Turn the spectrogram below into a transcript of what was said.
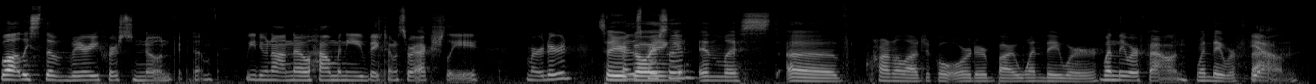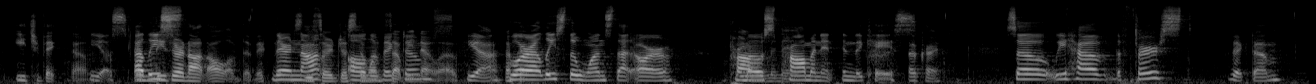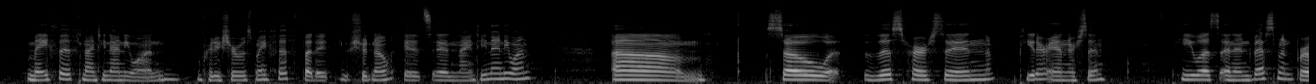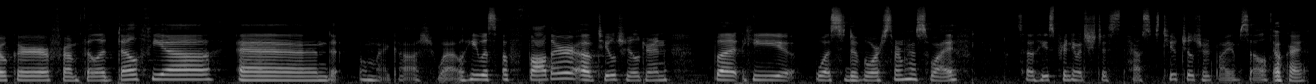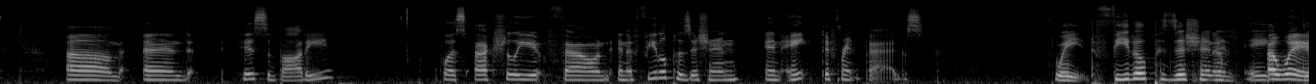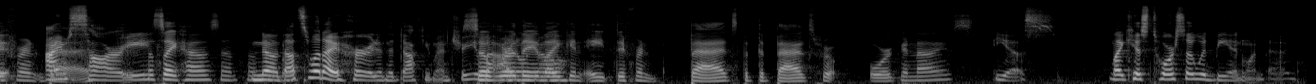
Well, at least the very first known victim. We do not know how many victims were actually murdered. So you're going person? in list of chronological order by when they were when they were found. when they were found. Yeah. Each victim. Yes, And at least these are not all of the victims. they're not These are just all the ones the victims. that we know of. Yeah, Okay. or at least the ones that are most Prominent. prominent in the case. Okay. So we have the first victim, May 5th, 1991. I'm pretty sure it was May 5th, but it you should know it's in 1991. Um so this person, Peter Anderson, he was an investment broker from Philadelphia and oh my gosh, wow. He was a father of two children, but he was divorced from his wife. So he's pretty much just has his two children by himself. Okay. Um, and his body was actually found in a fetal position in eight different bags. Wait, fetal position In a in eight oh wait, different I'm sorry. That's like how's that possible? No, that's what I heard in the documentary. So were they know. like in eight different bags, but the bags were organized? yes, like his torso would be in one bag,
